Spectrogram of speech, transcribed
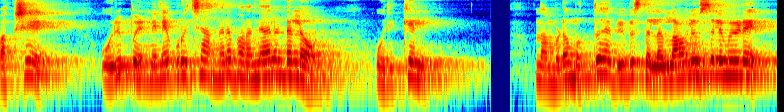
പക്ഷേ ഒരു പെണ്ണിനെ കുറിച്ച് അങ്ങനെ പറഞ്ഞാലുണ്ടല്ലോ. ഒരിക്കൽ നമ്മുടെ മുത്ത് ഹബീബ് സല്ലാ അലൈഹി വസല്ലമയുടെ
